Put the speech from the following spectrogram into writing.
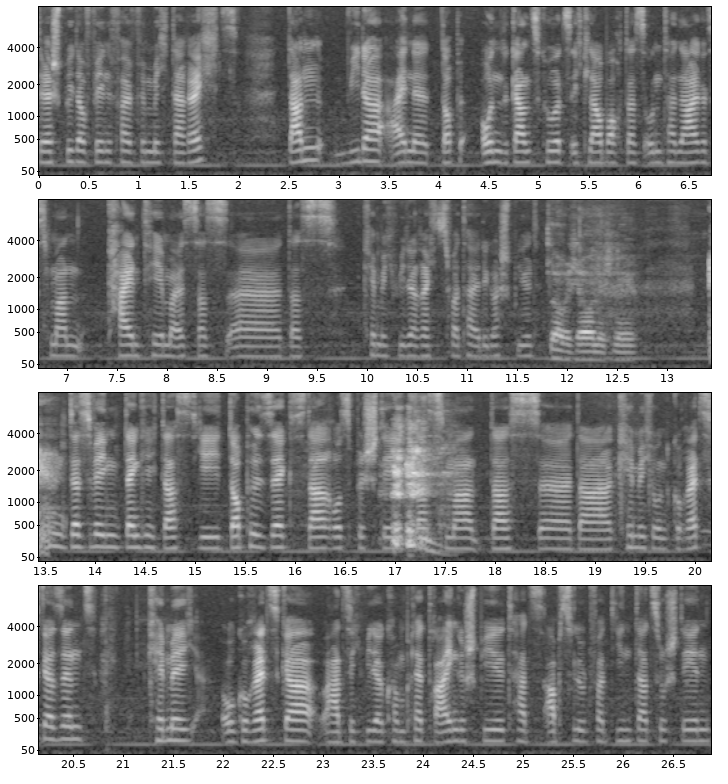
Der spielt auf jeden Fall für mich da rechts. Dann wieder eine Doppel... Und ganz kurz, ich glaube auch, dass unter Nagelsmann kein Thema ist, dass, äh, dass Kimmich wieder Rechtsverteidiger spielt. Glaube ich auch nicht, nee. Deswegen denke ich, dass die Doppelsechs daraus besteht, dass man, dass äh, da Kimmich und Goretzka sind. Kimmich, oh, Goretzka hat sich wieder komplett reingespielt, hat es absolut verdient, da zu stehen.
